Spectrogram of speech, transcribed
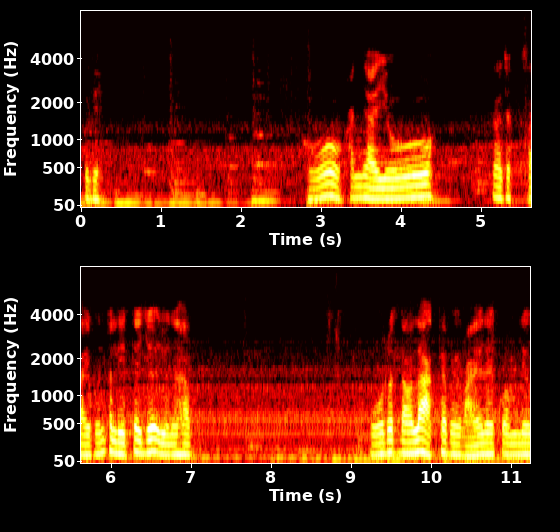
ดูดิโอ้คันใหญ่อยู่น่าจะใส่ผลผลิตได้เยอะอยู่นะครับ โอ้รถเราลากแทบไม่ไหวเลยความเร็ว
